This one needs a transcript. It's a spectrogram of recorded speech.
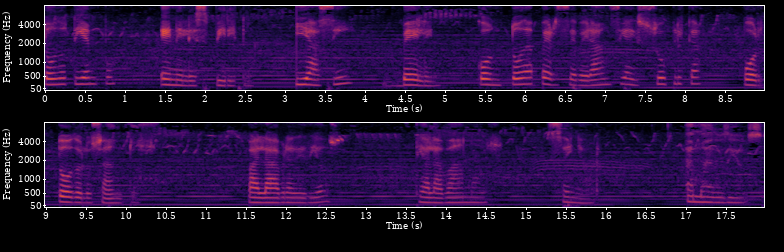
todo tiempo en el Espíritu. Y así velen con toda perseverancia y súplica por todos los santos. Palabra de Dios, te alabamos, Señor. Amado Dios,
